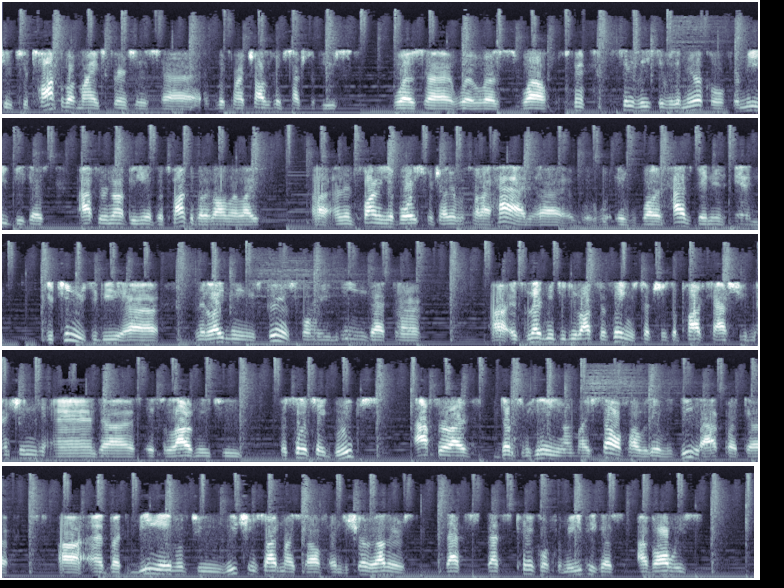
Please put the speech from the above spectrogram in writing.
to to talk about my experiences uh, with my childhood sexual abuse was uh, was well, to say the least, it was a miracle for me because after not being able to talk about it all my life uh, and then finding a voice which I never thought I had. Uh, it, well, it has been and, and continues to be uh, an enlightening experience for me, meaning that uh, uh, it's led me to do lots of things, such as the podcast you mentioned, and uh, it's allowed me to facilitate groups. After I've done some healing on myself, I was able to do that, but uh, uh, but being able to reach inside myself and to share with others, that's that's pinnacle for me because I've always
